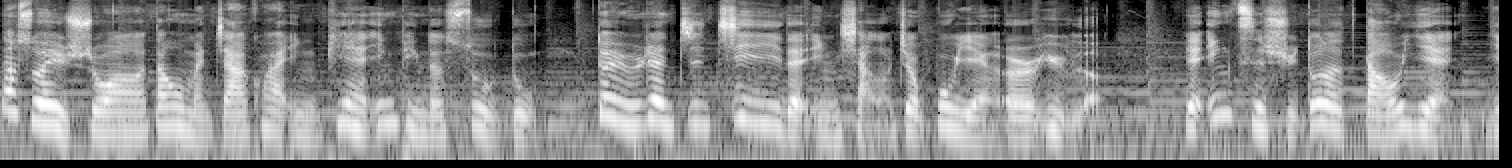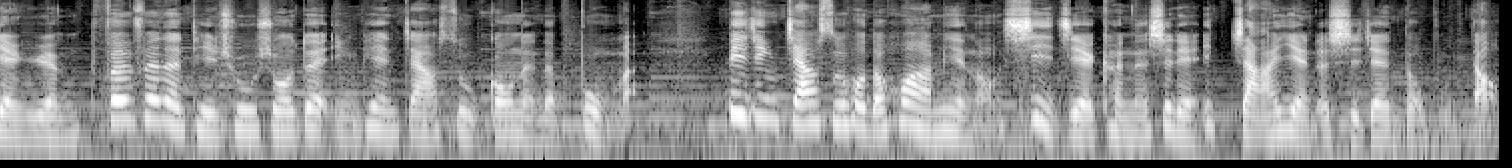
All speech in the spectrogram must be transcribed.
那所以说，当我们加快影片、音频的速度，对于认知记忆的影响就不言而喻了。也因此，许多的导演、演员纷纷的提出说，对影片加速功能的不满。毕竟加速后的画面哦，细节可能是连一眨眼的时间都不到。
